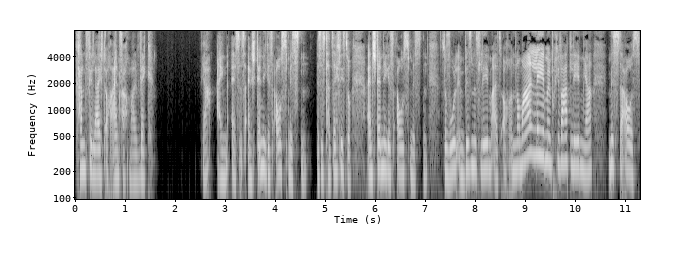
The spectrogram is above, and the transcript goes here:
kann vielleicht auch einfach mal weg? Ja, ein, es ist ein ständiges Ausmisten. Es ist tatsächlich so, ein ständiges Ausmisten. Sowohl im Businessleben als auch im normalen Leben, im Privatleben, ja. Miste aus.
